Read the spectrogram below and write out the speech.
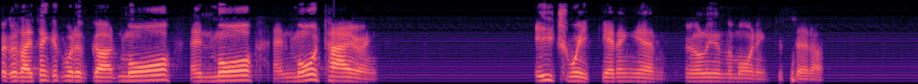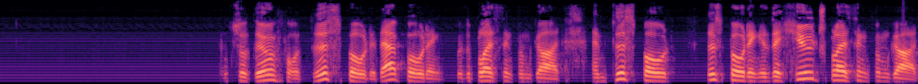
Because I think it would have got more and more and more tiring each week getting in early in the morning to set up. And so therefore this boating, that boating was a blessing from God. And this boat, this boating is a huge blessing from God.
